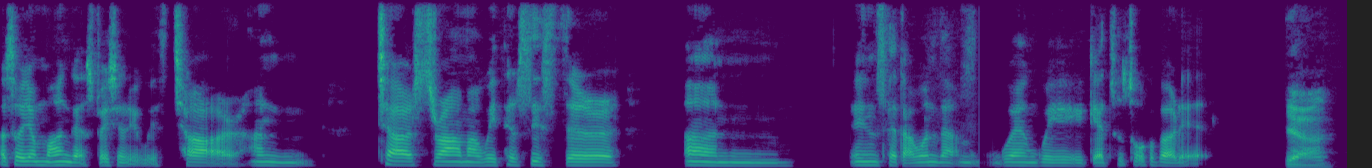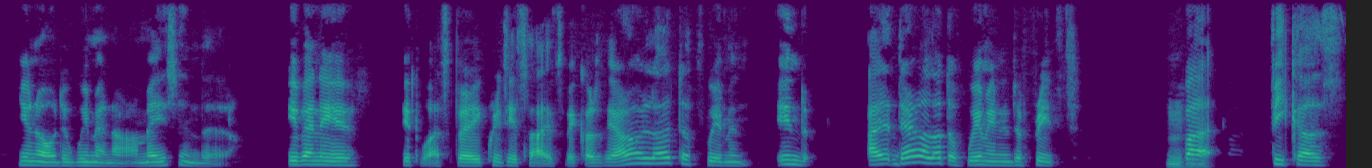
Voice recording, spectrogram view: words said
a Soyo manga, especially with Char and Char's drama with her sister, and in Zeta Gundam when we get to talk about it. Yeah, you know the women are amazing there, even if it was very criticized because there are a lot of women in the, I, there are a lot of women in the fridge. Mm-hmm. but because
